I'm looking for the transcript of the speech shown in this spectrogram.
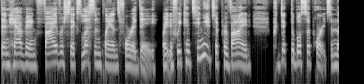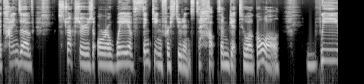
than having five or six lesson plans for a day, right? If we continue to provide predictable supports and the kinds of structures or a way of thinking for students to help them get to a goal, we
